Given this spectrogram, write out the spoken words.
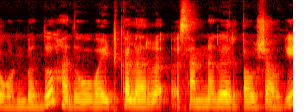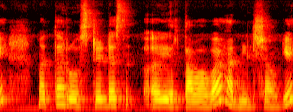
ತೊಗೊಂಡು ಬಂದು. ಅದು ವೈಟ್ ಕಲರ್ ಸಣ್ಣಗೆ ಇರ್ತಾವೆ ಶಾವಿಗೆ, ಮತ್ತು ರೋಸ್ಟೆಡ್ ಇರ್ತಾವವ ಅನಿಲ್ ಶಾವಿಗೆ.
